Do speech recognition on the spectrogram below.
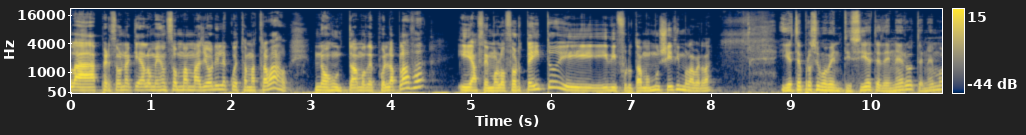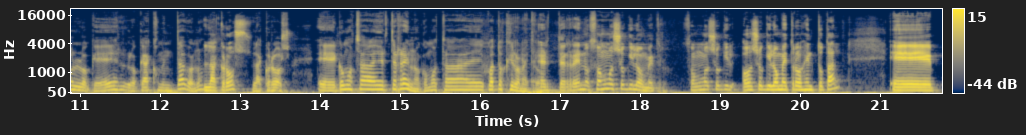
las personas que a lo mejor son más mayores y les cuesta más trabajo. Nos juntamos después en la plaza y hacemos los sorteitos y, disfrutamos muchísimo, la verdad. Y este próximo 27 de enero tenemos lo que es lo que has comentado, ¿no? La Cross. La Cross. Eh, ¿Cómo está el terreno? ¿Cómo está? Eh, ¿Cuántos kilómetros? El terreno son 8 kilómetros. Son 8, 8 kilómetros en total. Eh,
